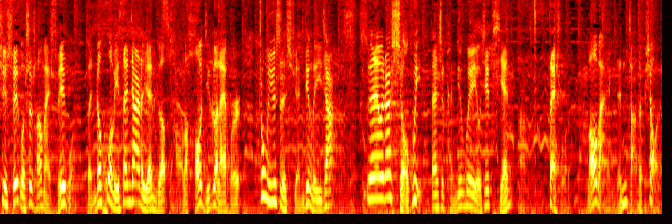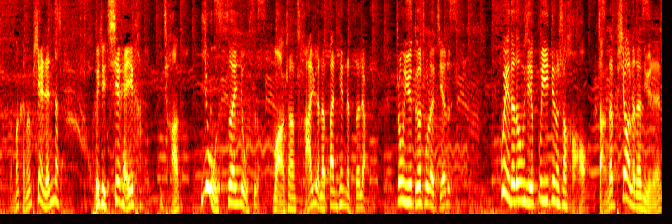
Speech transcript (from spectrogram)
去水果市场买水果，本着货比三家的原则，跑了好几个来回，终于是选定了一家。虽然有点小贵，但是肯定会有些甜啊。再说了，老板人长得漂亮，怎么可能骗人呢？回去切开一看，一尝，又酸又涩。网上查阅了半天的资料，终于得出了结论：贵的东西不一定是好，长得漂亮的女人。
